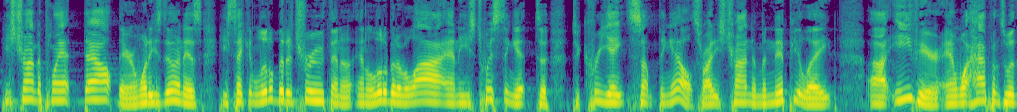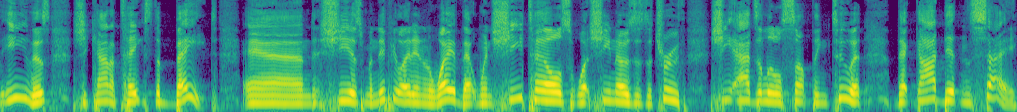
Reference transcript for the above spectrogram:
he's trying to plant doubt there. And what he's doing is he's taking a little bit of truth and a, and a little bit of a lie, and he's twisting it to, to create something else, right? He's trying to manipulate uh, Eve here. And what happens with Eve is she kind of takes the bait, and she is manipulated in a way that when she tells what she knows is the truth, she adds a little something to it that God didn't say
